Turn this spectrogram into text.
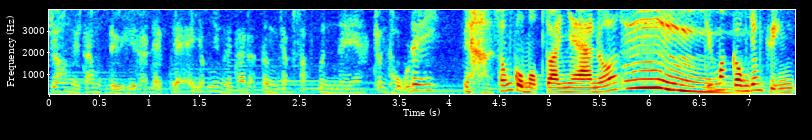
cho người ta một điều gì đó đẹp đẽ giống như người ta đã từng chăm sóc mình nè tranh thủ đi. Dạ, sống cùng một tòa nhà nữa. Chứ mắc công giống chuyện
